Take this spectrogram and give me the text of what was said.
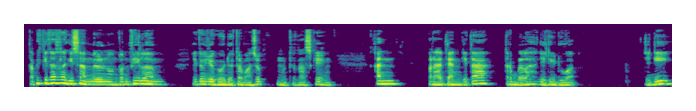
Tapi kita lagi sambil nonton film. Itu juga udah termasuk multitasking. Kan perhatian kita terbelah jadi dua. Jadi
